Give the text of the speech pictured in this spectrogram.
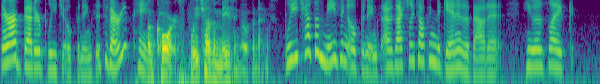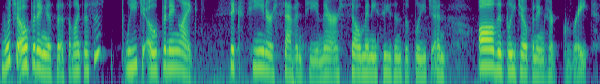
There are better Bleach openings. It's very pink. Of course, Bleach has amazing openings. Bleach has amazing openings. I was actually talking to Gannon about it. He was like, "Which opening is this?" I'm like, "This is Bleach opening like 16 or 17. There are so many seasons of Bleach and all the Bleach openings are great."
